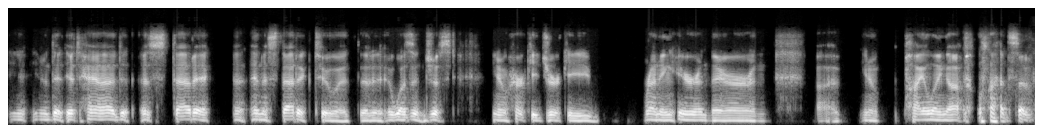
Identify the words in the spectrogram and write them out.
you know that it had aesthetic an aesthetic to it that it wasn't just you know herky jerky running here and there and uh, you know piling up lots of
